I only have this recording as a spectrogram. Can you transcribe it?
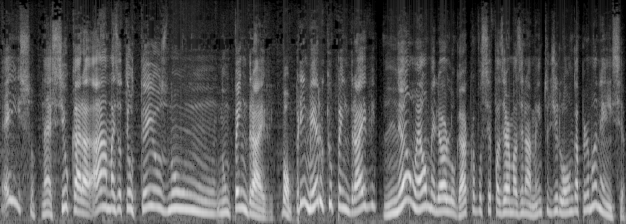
É isso, né? Se o cara, ah, mas eu tenho o Tails num, num pendrive. Bom, primeiro que o pendrive não é o melhor lugar para você fazer armazenamento de longa permanência.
